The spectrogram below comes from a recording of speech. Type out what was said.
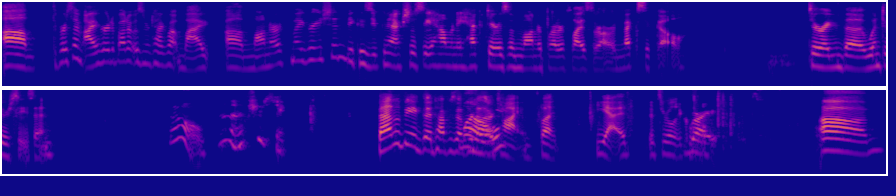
Um, the first time I heard about it was when we were talking about my uh, monarch migration because you can actually see how many hectares of monarch butterflies there are in Mexico during the winter season. oh, Oh, interesting. That'll be a good topic for another time, but yeah, it, it's really cool. right. Um,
